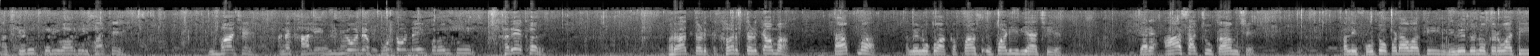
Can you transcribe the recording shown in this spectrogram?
આ ખેડૂત પરિવારની સાથે ઊભા છે અને ખાલી વીડિયો અને ફોટો નહીં, પરંતુ ખરેખર ભરા તડક, ખર તડકામાં, તાપમાં અમે લોકો આ કપાસ ઉપાડી રહ્યા છીએ. ત્યારે આ સાચું કામ છે. ખાલી ફોટો પડાવવાથી, નિવેદનો કરવાથી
